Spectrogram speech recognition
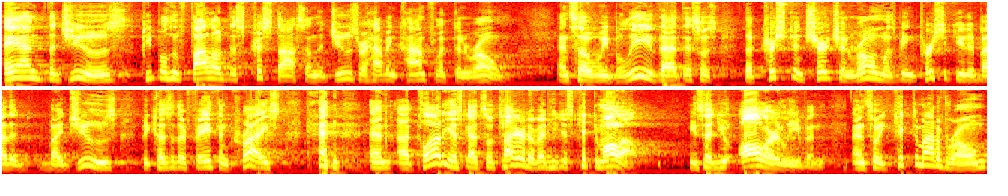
and the Jews, people who followed this Christos, and the Jews were having conflict in Rome. And so we believe that this was the Christian church in Rome was being persecuted by, the, by Jews because of their faith in Christ. And, and uh, Claudius got so tired of it, he just kicked them all out. He said, You all are leaving. And so he kicked them out of Rome,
